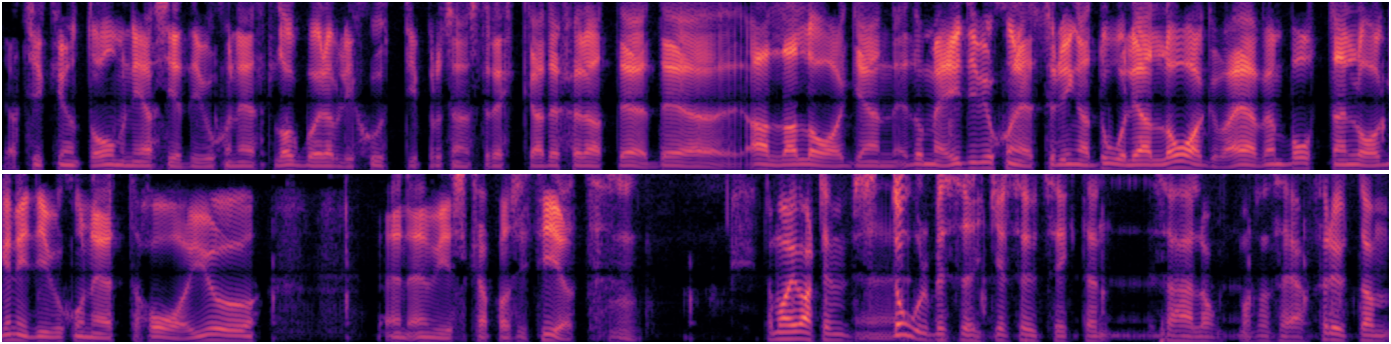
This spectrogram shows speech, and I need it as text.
jag tycker inte om när jag ser division 1-lag börja bli 70% sträckade för att det, det, alla lagen, de är ju division 1 så det är inga dåliga lag va. Även bottenlagen i division 1 har ju en, en viss kapacitet. Mm. De har ju varit en eh. stor besvikelse Utsikten så här långt måste man säga. Förutom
